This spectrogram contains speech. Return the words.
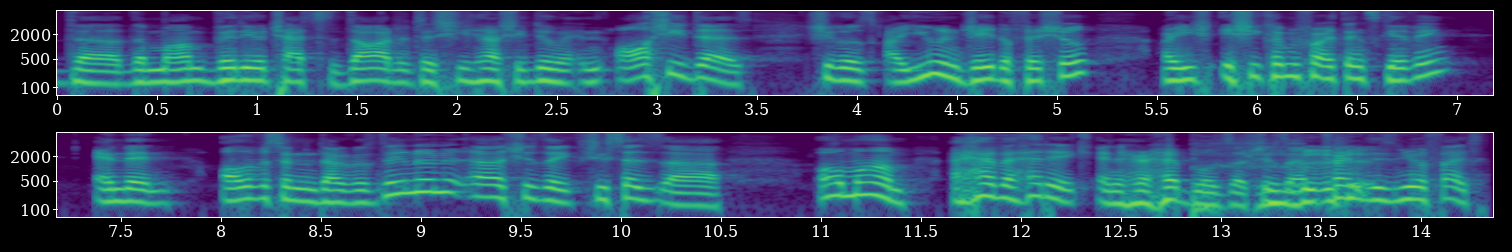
the the mom video chats the daughter to see how she doing, and all she does, she goes, "Are you and Jade official? Are you? Is she coming for our Thanksgiving?" And then all of a sudden, the daughter goes, "No, no, no." Uh, she's like, she says, uh, "Oh, mom, I have a headache," and her head blows up. She's like, "I'm trying these new effects."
